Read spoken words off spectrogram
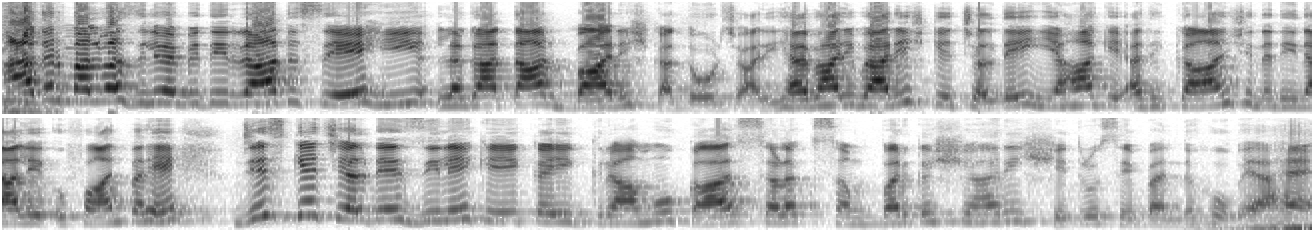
ज़िले में बीती रात से ही लगातार बारिश का दौर जारी है। भारी बारिश के चलते यहाँ के अधिकांश नदी नाले उफान पर है, जिसके चलते ज़िले के कई ग्रामों का सड़क संपर्क शहरी क्षेत्रों से बंद हो गया है।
